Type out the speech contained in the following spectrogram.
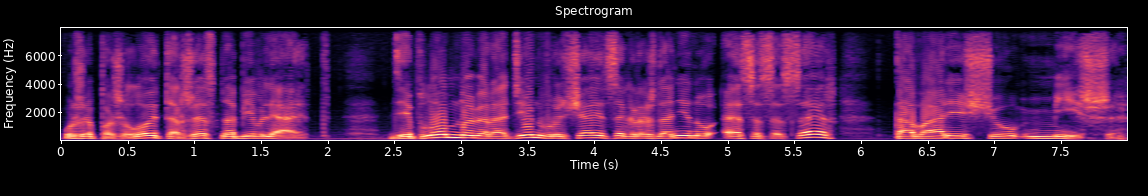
уже пожилой, торжественно объявляет. Диплом номер один вручается гражданину СССР товарищу Мише.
